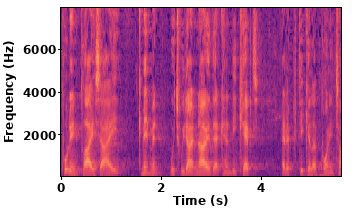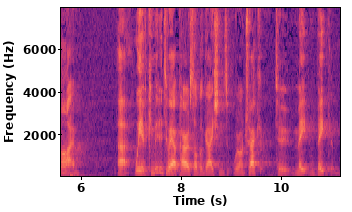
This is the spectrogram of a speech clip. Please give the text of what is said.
put in place a commitment which we don't know that can be kept at a particular point in time, uh, we have committed to our Paris obligations. We're on track to meet and beat them.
